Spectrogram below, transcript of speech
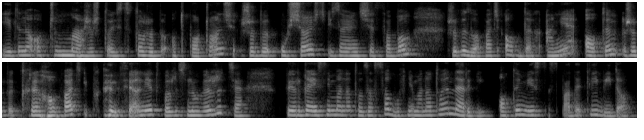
jedyne o czym marzysz, to jest to, żeby odpocząć, żeby usiąść i zająć się sobą, żeby złapać oddech, a nie o tym, żeby kreować i potencjalnie tworzyć nowe życie. Twój organizm nie ma na to zasobów, nie ma na to energii. O tym jest spadek libido.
